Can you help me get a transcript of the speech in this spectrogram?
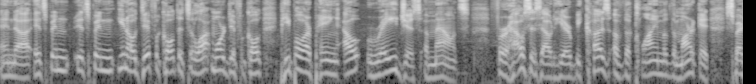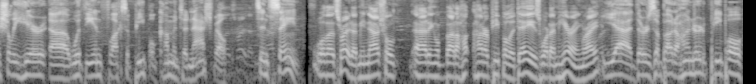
and uh, it's been it's been you know difficult. It's a lot more difficult. People are paying outrageous amounts for houses out here because of the climb of the market, especially here uh, with the influx of people coming to Nashville. Right. I mean, it's insane. Well, that's right. I mean, Nashville adding about 100 people a day is what I'm hearing, right? Yeah, there's about 100 people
